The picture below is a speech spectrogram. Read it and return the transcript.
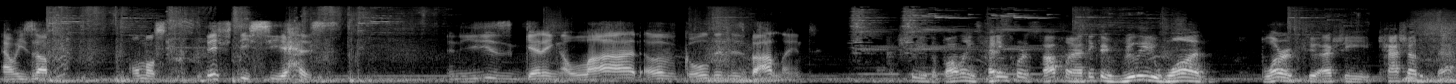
Now he's up almost 50 CS. And he is getting a lot of gold in his bot lane. Actually, the bot lane's heading towards top lane. I think they really want Blarg to actually cash out his stack.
